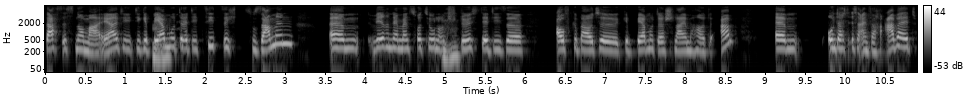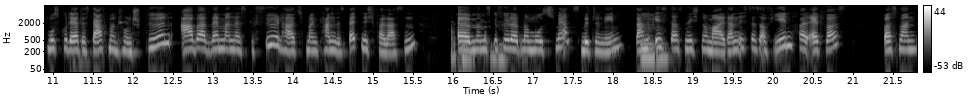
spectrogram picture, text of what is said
das ist normal, ja. Die, die Gebärmutter, die zieht sich zusammen ähm, während der Menstruation und Mhm. stößt dir diese aufgebaute Gebärmutterschleimhaut ab. Ähm, und das ist einfach Arbeit, muskulär, das darf man schon spüren. Aber wenn man das Gefühl hat, man kann das Bett nicht verlassen, Okay. ähm, wenn man das Gefühl hat, man muss Schmerzmittel nehmen, dann Mhm. ist das nicht normal. Dann ist das auf jeden Fall etwas, was man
